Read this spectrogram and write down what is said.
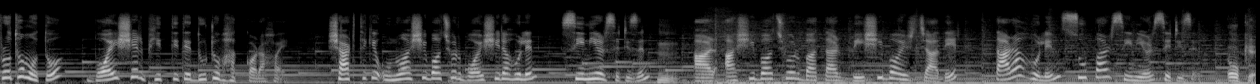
প্রথমত বয়সের ভিত্তিতে দুটো ভাগ করা হয়। ষাট থেকে উনআশি বছর বয়সীরা হলেন সিনিয়র সিটিজেন আর আশি বছর বা তার বেশি বয়স যাদের তারা হলেন সুপার সিনিয়র সিটিজেন। ওকে।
